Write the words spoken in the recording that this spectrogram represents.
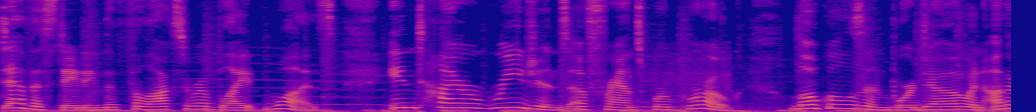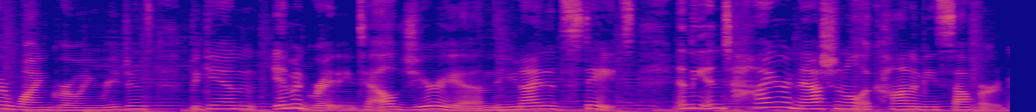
devastating the phylloxera blight was. Entire regions of France were broke. Locals in Bordeaux and other wine growing regions began immigrating to Algeria and the United States, and the entire national economy suffered.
